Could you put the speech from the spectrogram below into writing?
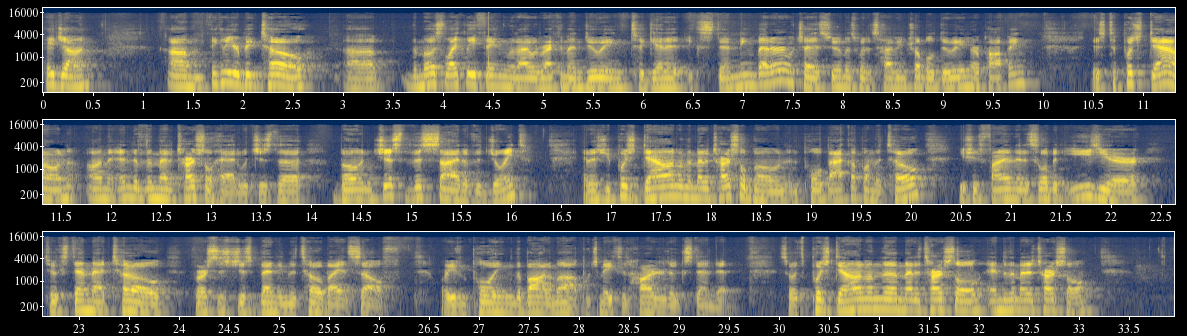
Hey, John. Um, thinking of your big toe, uh, the most likely thing that I would recommend doing to get it extending better, which I assume is what it's having trouble doing or popping, is to push down on the end of the metatarsal head, which is the bone just this side of the joint. And as you push down on the metatarsal bone and pull back up on the toe, you should find that it's a little bit easier to extend that toe versus just bending the toe by itself or even pulling the bottom up, which makes it harder to extend it. So it's pushed down on the metatarsal, end of the metatarsal,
